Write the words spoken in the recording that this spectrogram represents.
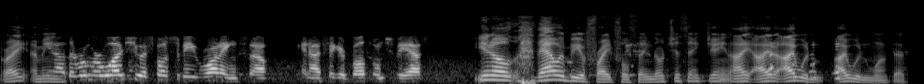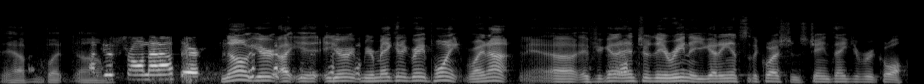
right? I mean, you know, the rumor was she was supposed to be running, so you know, I figured both of them should be asked. You know that would be a frightful thing, don't you think, Jane? I, I, I wouldn't I wouldn't want that to happen. But um, I'm just throwing that out there. No, you're uh, you're you're making a great point. Why not? Uh, if you're going to yeah. enter the arena, you got to answer the questions. Jane, thank you for your call.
